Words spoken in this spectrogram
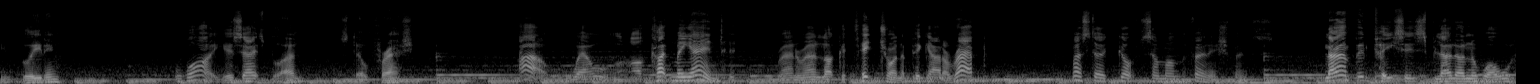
You bleeding? Why? Is that... It's blood. Still fresh. Oh, well, I cut me hand. Ran around like a tit trying to pick out a wrap. Must have got some on the furnishments. Lamp in pieces, blood on the wall.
